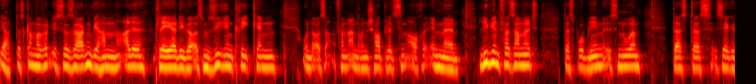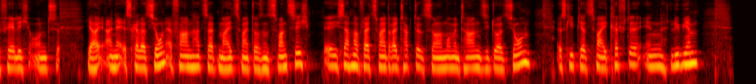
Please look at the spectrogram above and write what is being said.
Ja, das kann man wirklich so sagen. Wir haben alle Player, die wir aus dem Syrienkrieg kennen und aus, von anderen Schauplätzen auch im äh, Libyen versammelt. Das Problem ist nur, dass das sehr gefährlich und ja eine Eskalation erfahren hat seit Mai 2020. Ich sage mal vielleicht zwei, drei Takte zur momentanen Situation. Es gibt ja zwei Kräfte in Libyen.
